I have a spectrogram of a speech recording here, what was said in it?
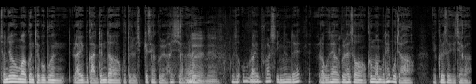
전자음악은 대부분 라이브가 안 된다고들 쉽게 생각을 하시잖아요. 네, 네. 그래서 어, 라이브를 할수 있는데라고 생각을 해서 그럼 한번 해보자. 예, 그래서 이제 제가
